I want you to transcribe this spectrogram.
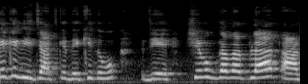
দেখে দিয়েছি, আজকে দেখিয়ে দেবো যে সেবক দাদার ফ্ল্যাট আর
